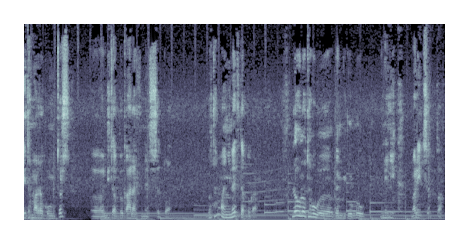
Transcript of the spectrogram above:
የተማረከውን ጥርስ እንዲጠብቅ ኃላፊነት ይሰጠዋል። በታማኝነት ይጠብቃል። ለሁለታው ደምቢዶሎ ምኒልክ መሬት ይሰጡታል።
